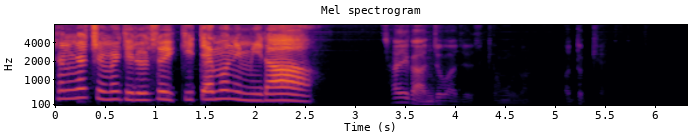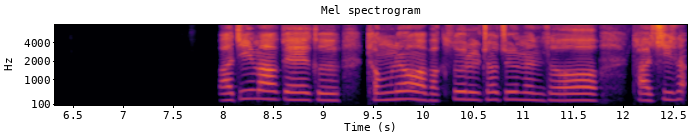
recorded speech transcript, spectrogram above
협력심을 기를 수 있기 때문입니다. 사이가 안 좋아질 경우는 어떻게? 마지막에 그 격려와 박수를 쳐주면서 다시 사-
